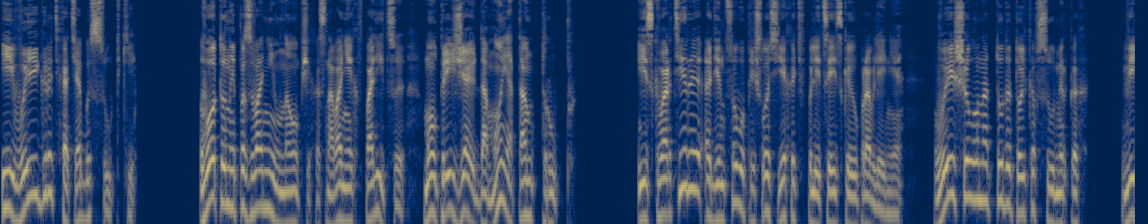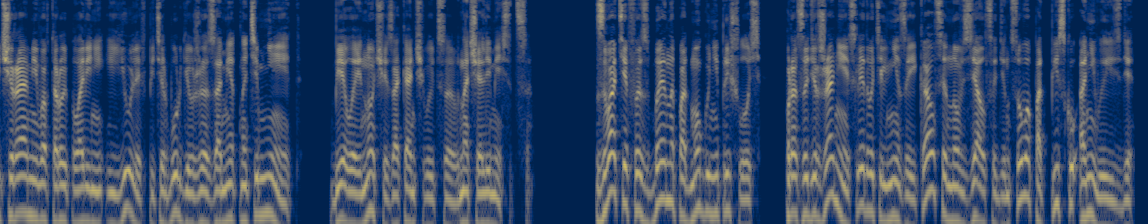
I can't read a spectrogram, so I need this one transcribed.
и выиграть хотя бы сутки. Вот он и позвонил на общих основаниях в полицию, мол, приезжают домой, а там труп. Из квартиры Одинцову пришлось ехать в полицейское управление. Вышел он оттуда только в сумерках. Вечерами во второй половине июля в Петербурге уже заметно темнеет. Белые ночи заканчиваются в начале месяца. Звать ФСБ на подмогу не пришлось. Про задержание следователь не заикался, но взял с Одинцова подписку о невыезде.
